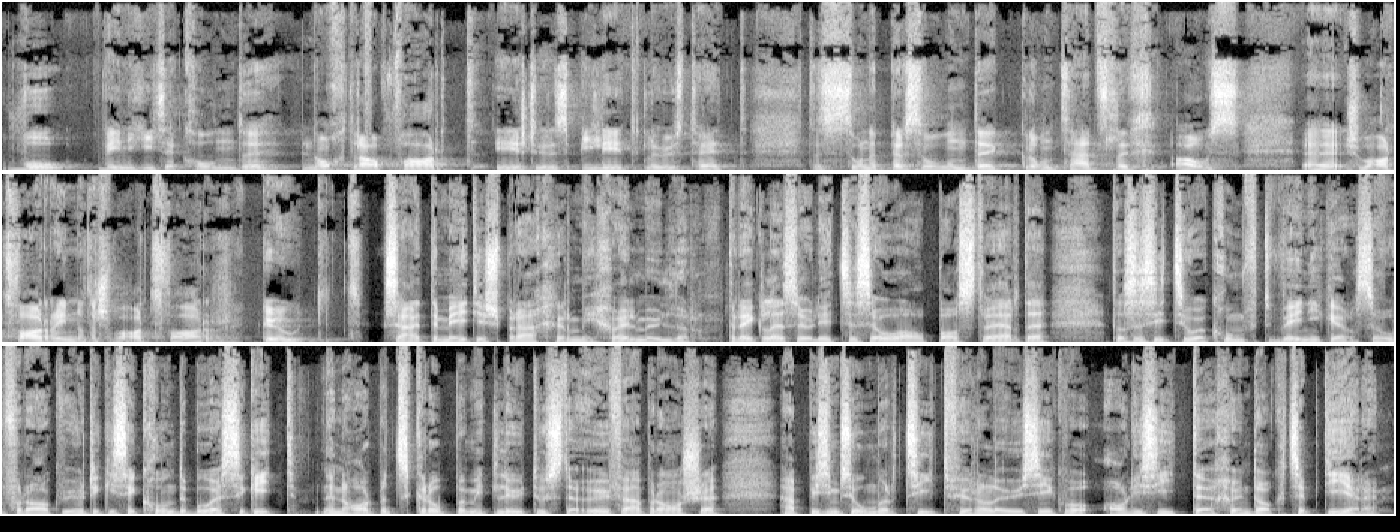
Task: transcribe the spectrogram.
die wenige Sekunden nach der Abfahrt erst ihr Billett gelöst hat, dass so eine Person dann grundsätzlich als äh, Schwarzfahrerin oder Schwarzfahrer gilt. Sagt der Mediensprecher Michael Müller. Die Regeln sollen jetzt so angepasst werden, dass es in Zukunft weniger so fragwürdige Sekundenbussen gibt. Eine Arbeitsgruppe mit Leuten aus der ÖV-Branche hat bis im Sommer Zeit für eine Lösung, die alle Seiten akzeptieren können.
